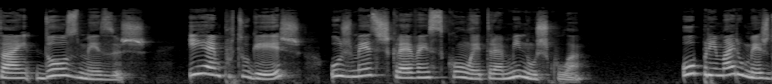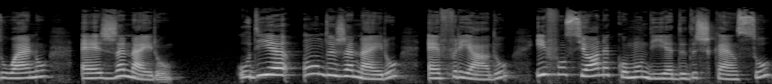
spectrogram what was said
Tem 12 meses e em português os meses escrevem-se com letra minúscula. O primeiro mês do ano é janeiro. O dia 1 de janeiro é feriado e funciona como um dia de descanso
